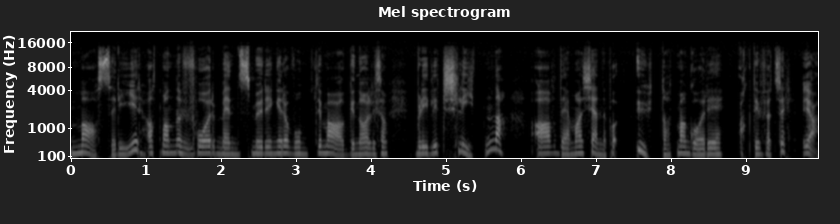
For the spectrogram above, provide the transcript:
maserier. At man Mm. får menssmurringer og vondt i magen og liksom blir litt sliten da, av det man kjenner på uten at man går i aktiv fødsel. Ja,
